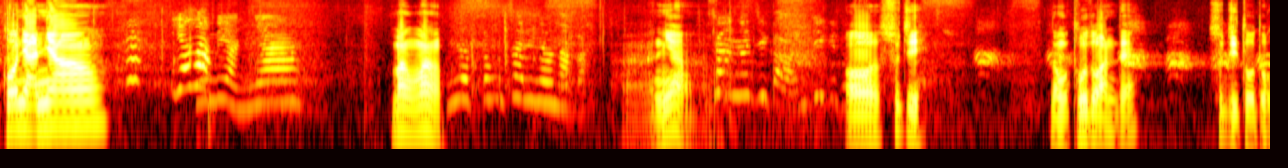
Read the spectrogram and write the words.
고니 안녕 언니 안녕. 망망. 아니야 어 수지 너무 도도한데 수지 도도.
